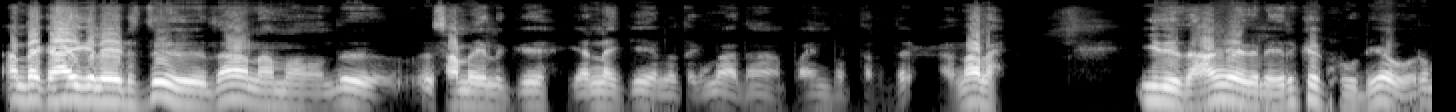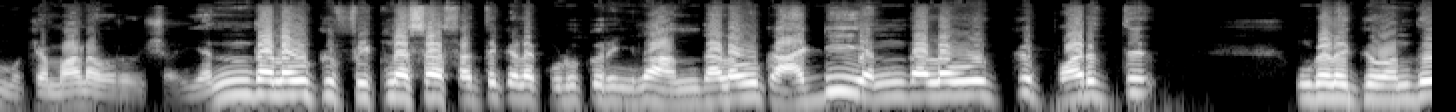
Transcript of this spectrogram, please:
அந்த காய்களை எடுத்து தான் நம்ம வந்து சமையலுக்கு எண்ணெய்க்கு எல்லாத்துக்குமே அதான் பயன்படுத்துறது. அதனால் இது தாங்க இதில் இருக்கக்கூடிய ஒரு முக்கியமான ஒரு விஷயம். எந்த அளவுக்கு ஃபிட்னஸாக சத்துக்களை கொடுக்குறீங்களோ அந்த அளவுக்கு அடி எந்த அளவுக்கு பருத்து உங்களுக்கு வந்து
